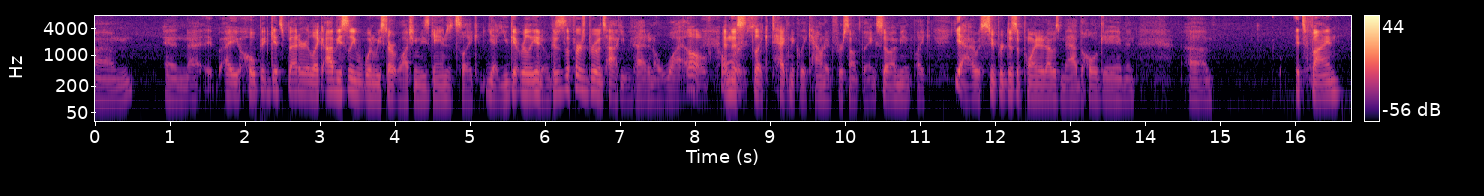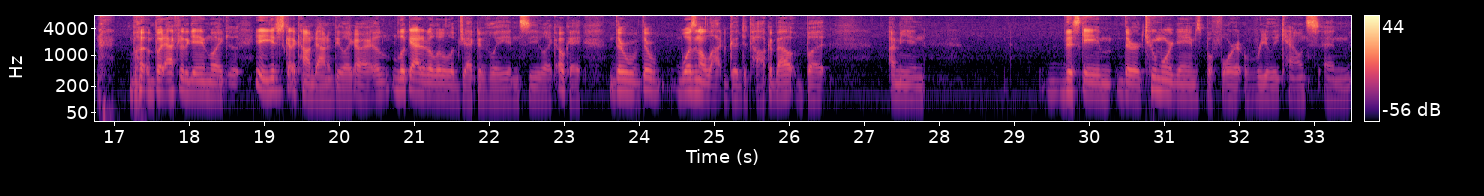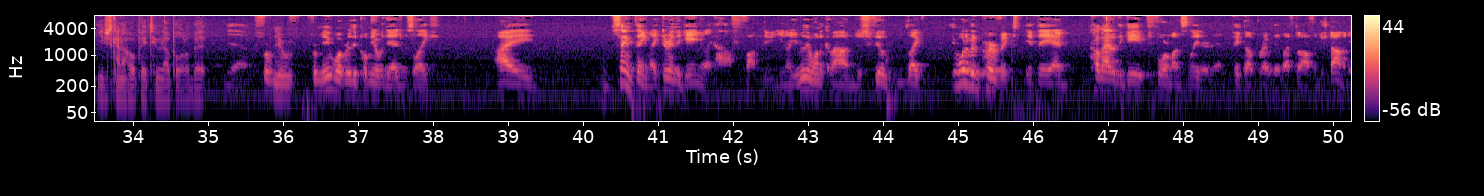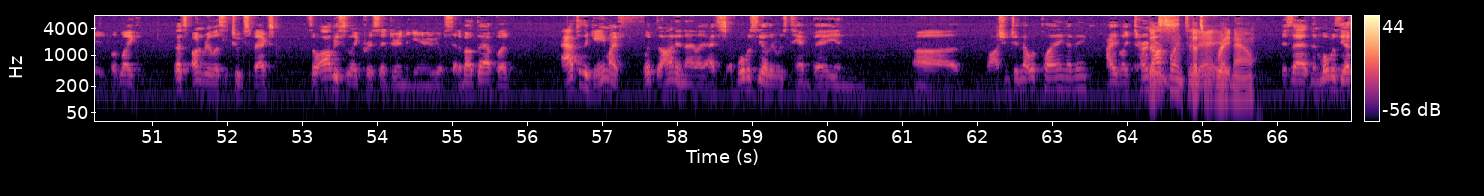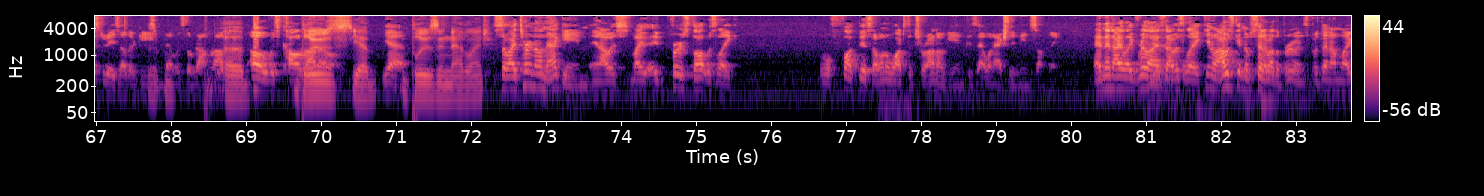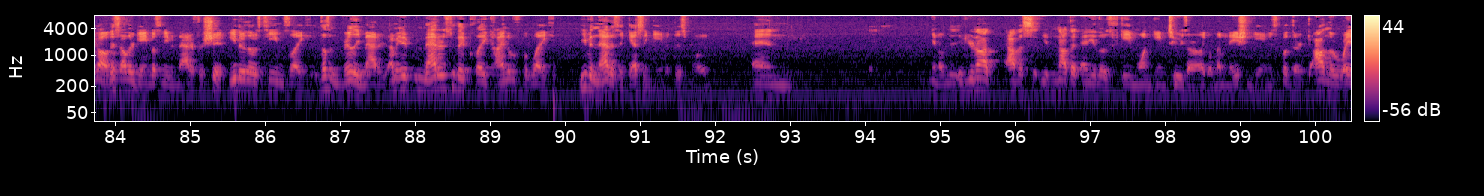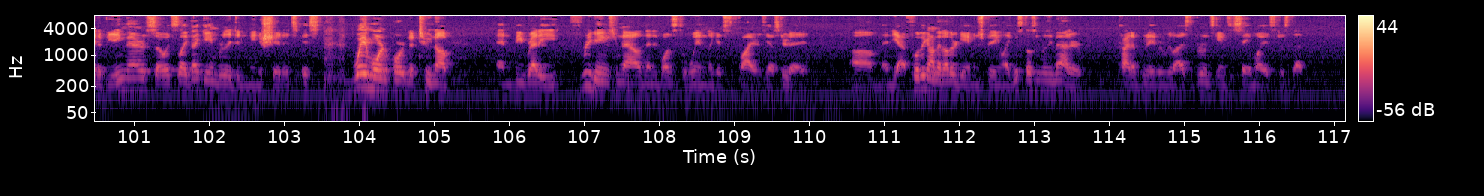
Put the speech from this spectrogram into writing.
Um, and I, I hope it gets better. Like obviously, when we start watching these games, it's like, yeah, you get really into them because it's the first Bruins hockey we've had in a while. Oh, of And this like technically counted for something. So I mean, like, yeah, I was super disappointed. I was mad the whole game, and um, it's fine. but but after the game, like, Yeah. yeah, you just got to calm down and be like, all right, look at it a little objectively and see, like, okay, there there wasn't a lot good to talk about, but I mean, this game, there are two more games before it really counts, and you just kind of hope they tune up a little bit. Yeah, for You- for me, what really put me over the edge was like, I same thing. Like during the game, you're like, oh fuck, dude. You know, you really want to come out and just feel like it would have been perfect if they had come out of the gate four months later and picked up right where they left off and just dominated. But like, that's unrealistic to expect. So obviously, like Chris said during the game, you're gonna be upset about that. But after the game, I flipped on and I like, I s what was the other? It was Tampa Bay and uh, Washington that were playing. I think I like turned That's on. playing that's right now. Is that then? What was yesterday's other game that was the round robin? Uh, oh, it was Colorado. Blues, yeah, Yeah. Blues and Avalanche. So I turned on that game, and I was my first thought was like, "Well, fuck this! I want to watch the Toronto game because that one actually means something." And then I like realized I was like, you know, I was getting upset about the Bruins, but then I'm like, oh, this other game doesn't even matter for shit. Either of those teams, like, it doesn't really matter. I mean, it matters who they play, kind of, but like, even that is a guessing game at this point. And you know, if you're not obviously not that any of those game one, game twos are like elimination games, but they're on their way to being there. So it's like that game really didn't mean a shit. It's it's way more important to tune up and be ready three games from now than it was to win against the Flyers yesterday. Um, and yeah, flipping on that other game and just being like, this doesn't really matter, kind of made me realize the Bruins game's the same way. It's just that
